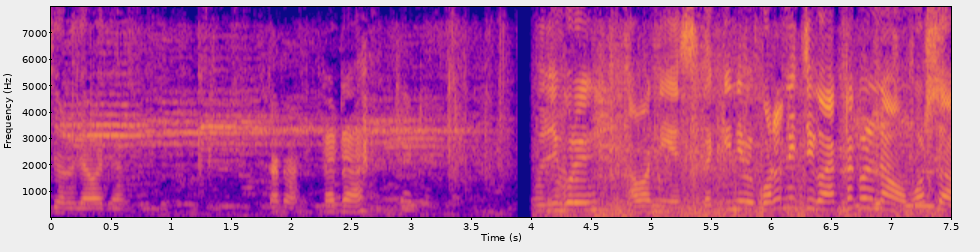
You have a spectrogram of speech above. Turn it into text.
চলো যাওয়া যাক। টাটা। টাটা। ওজন করে আবার নিয়ে এসছি। তা কি নেবে? কটা নিচ্ছি গো? একটা করে নাও বর্ষা।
